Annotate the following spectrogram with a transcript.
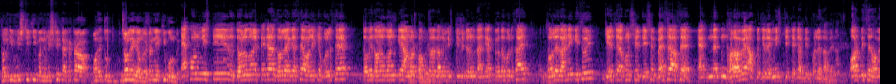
তাহলে কি মিষ্টি কি মানে মিষ্টির টাকাটা হয়তো জলে গেল? এটা নিয়ে কি বলবেন? এখন মিষ্টির জনগণের টাকা দলে গেছে। অনেকে বলেছে তবে জনগণকে আমার ভক্তরা যারা মিষ্টি বিতরণ তাকে একটা কথা বলে চাই চলে জানি কিছুই যেহেতু এখন সে দেশে বেঁচে আছে একদিন একদিন ধরা হবে আপনাকে মিষ্টি টেকা বিফলে যাবে না। অর বিচার হবে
